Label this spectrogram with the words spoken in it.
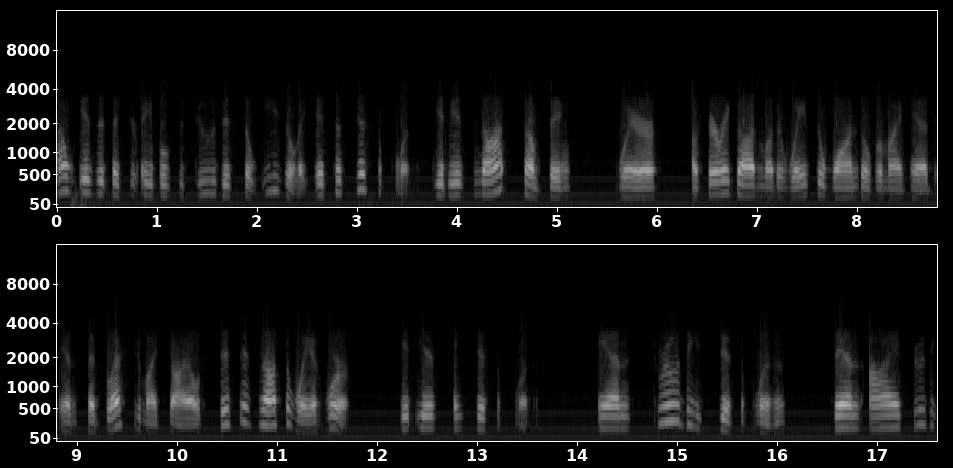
How is it that you're able to do this so easily? It's a discipline. It is not something where a fairy godmother waved a wand over my head and said, Bless you, my child. This is not the way it works. It is a discipline. And through these disciplines, then I, through the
